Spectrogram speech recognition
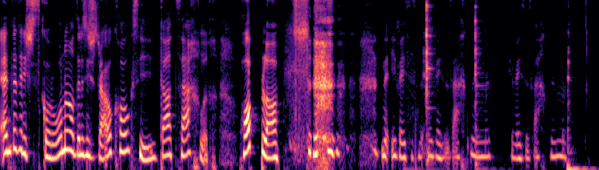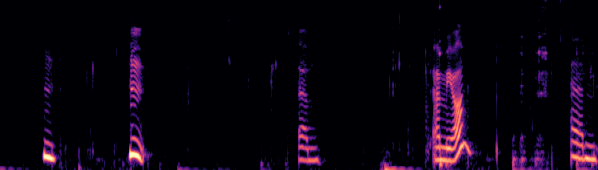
entweder ist es Corona oder es war der Alkohol. Gewesen. Tatsächlich. Hoppla. Nein, ich weiß es nicht. Ich weiß es echt nicht mehr. Ich weiß es echt nicht mehr. Hm. Hm. Ähm. Ähm, ja. Ähm.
